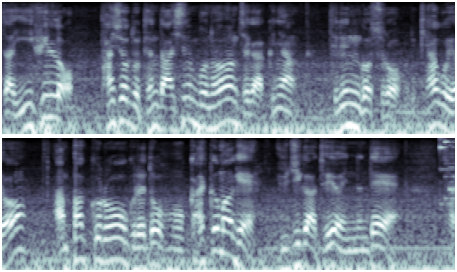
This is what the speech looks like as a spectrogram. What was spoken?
자, 이 휠로 타셔도 된다 하시는 분은 제가 그냥 드리는 것으로 이렇게 하고요. 안팎으로 그래도 어, 깔끔하게 유지가 되어 있는데 자,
